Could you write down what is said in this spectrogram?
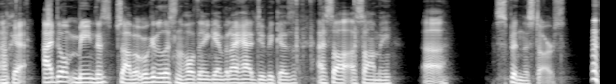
Okay, I don't mean to stop it. We're gonna listen to the whole thing again, but I had to because I saw Asami uh, spin the stars. Sorry,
